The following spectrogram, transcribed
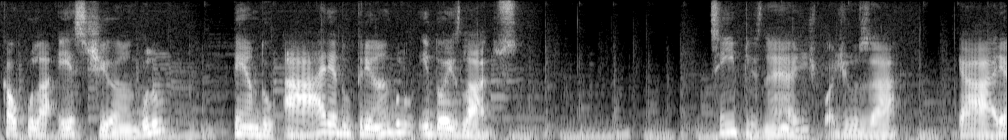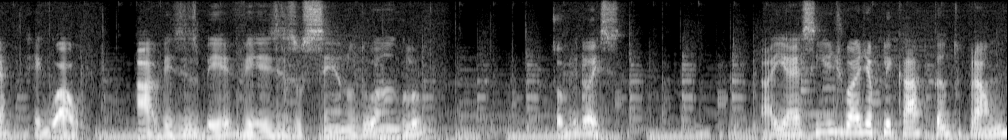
calcular este ângulo tendo a área do triângulo e dois lados? Simples, né? A gente pode usar que a área é igual a vezes b vezes o seno do ângulo sobre 2. Aí assim a gente pode aplicar tanto para um,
